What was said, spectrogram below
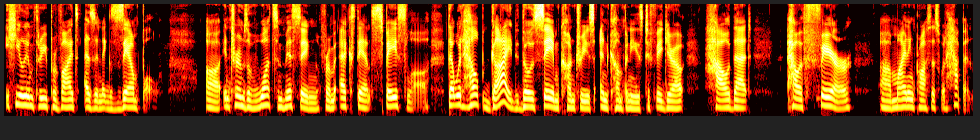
helium 3 provides as an example? Uh, in terms of what's missing from extant space law that would help guide those same countries and companies to figure out how that how a fair uh, mining process would happen.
